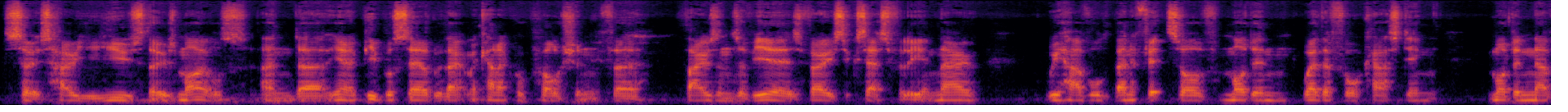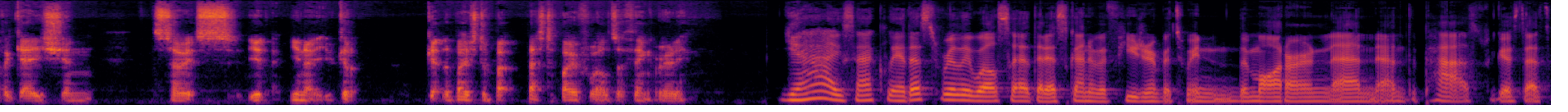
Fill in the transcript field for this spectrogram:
So it's how you use those miles. And uh, you know, people sailed without mechanical propulsion for thousands of years very successfully, and now we have all the benefits of modern weather forecasting, modern navigation. So it's you, you know you could get the best of best of both worlds. I think really. Yeah, exactly. That's really well said. That it's kind of a fusion between the modern and and the past, because that's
